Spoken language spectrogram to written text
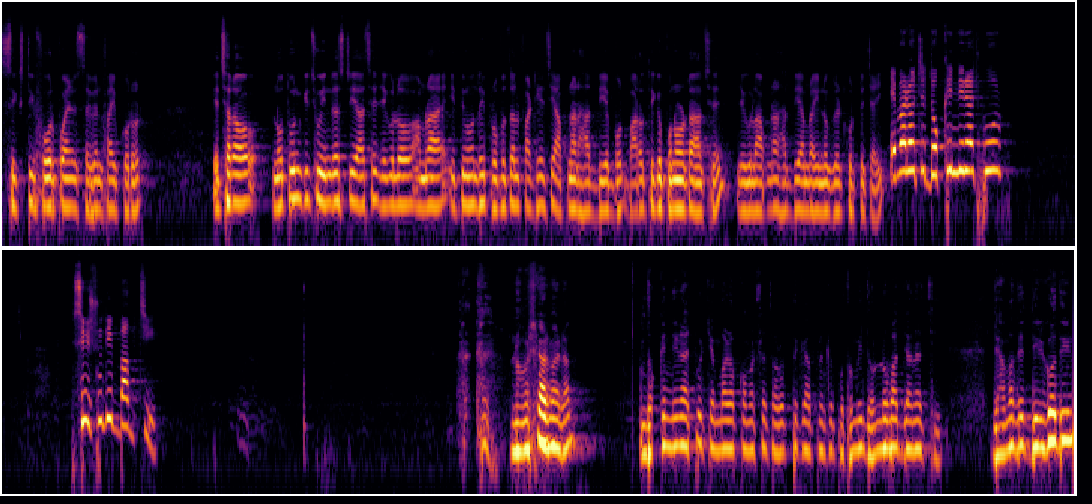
sixty four point seven five crore এছাড়াও নতুন কিছু ইন্ডাস্ট্রি আছে যেগুলো আমরা ইতিমধ্যেই প্রপোজাল পাঠিয়েছি আপনার হাত দিয়ে বারো থেকে পনেরোটা আছে যেগুলো আপনার হাত দিয়ে আমরা ইনোগ্রেট করতে চাই। এবার হচ্ছে দক্ষিণ দিনাজপুর শ্রী সুদীপ বাগচি। নমস্কার ম্যাডাম। দক্ষিণ দিনাজপুর চেম্বার অফ কমার্সের তরফ থেকে আপনাকে প্রথমেই ধন্যবাদ জানাচ্ছি যে আমাদের দীর্ঘদিন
